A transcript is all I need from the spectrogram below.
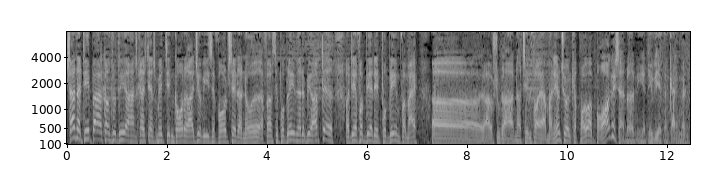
Sådan er det bare konkluderer Hans Christian Schmidt til den korte radiovise fortsætter noget af første problem, når det bliver opdaget, og derfor bliver det et problem for mig. Og afslutter han og tilføjer, at man eventuelt kan prøve at brokke sig noget mere. Det virker en gang imellem.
